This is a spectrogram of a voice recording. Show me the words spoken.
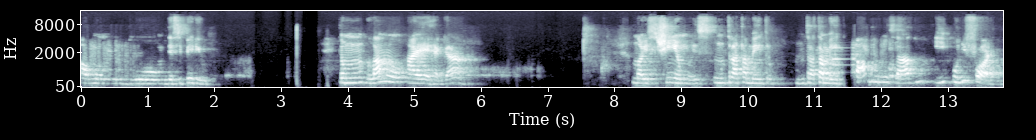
ao longo do, desse período. Então, lá no ARH, nós tínhamos um tratamento, um tratamento padronizado e uniforme.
